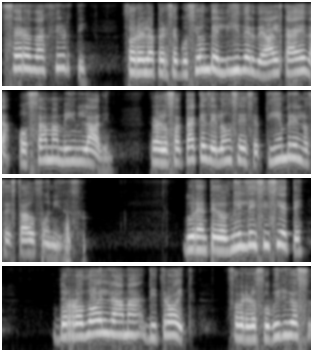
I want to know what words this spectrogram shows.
Zero Dark Thirty sobre la persecución del líder de Al Qaeda, Osama Bin Laden, tras los ataques del 11 de septiembre en los Estados Unidos. Durante 2017, rodó el drama Detroit sobre los suburbios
